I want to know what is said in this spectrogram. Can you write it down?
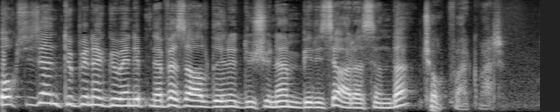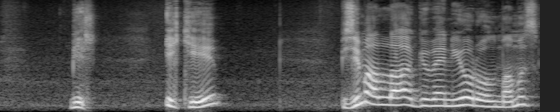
oksijen tüpüne güvenip nefes aldığını düşünen birisi arasında çok fark var. Bir. İki, bizim Allah'a güveniyor olmamız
